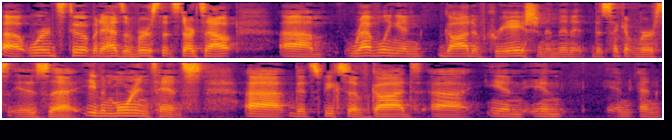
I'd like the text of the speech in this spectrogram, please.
uh, words to it, but it has a verse that starts out um, reveling in God of creation, and then it, the second verse is uh, even more intense uh, that speaks of God uh, in in and and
